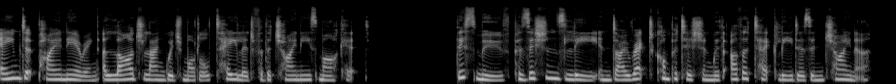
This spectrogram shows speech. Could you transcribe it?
aimed at pioneering a large language model tailored for the Chinese market. This move positions Lee in direct competition with other tech leaders in China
